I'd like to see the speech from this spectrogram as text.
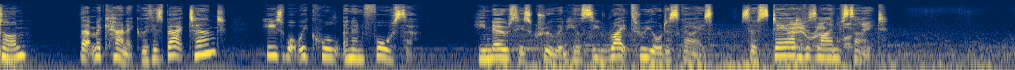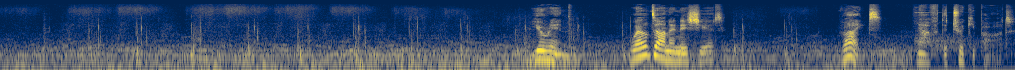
Hold on. That mechanic with his back turned? He's what we call an enforcer. He knows his crew and he'll see right through your disguise, so stay out of his line of sight. You're in. Well done, Initiate. Right, now for the tricky part.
